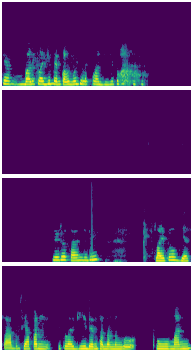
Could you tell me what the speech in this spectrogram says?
kayak balik lagi mental gue jelek lagi gitu. Ya udah kan jadi setelah itu biasa persiapan itu lagi dan sambil nunggu pengumuman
